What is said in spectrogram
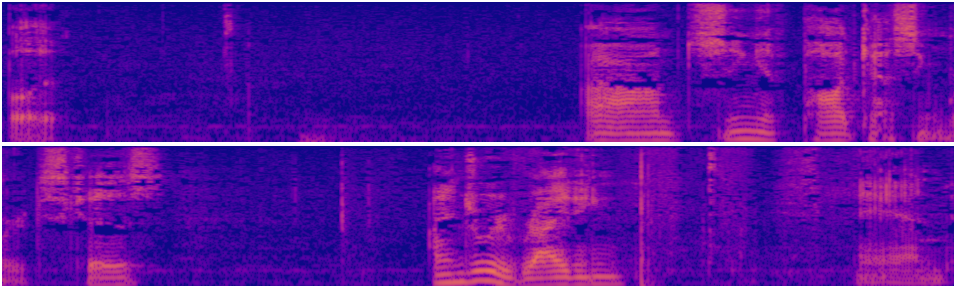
but I'm seeing if podcasting works because I enjoy writing and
